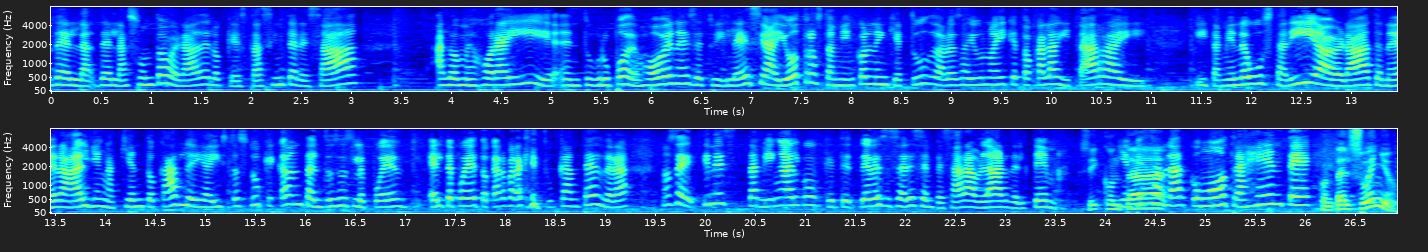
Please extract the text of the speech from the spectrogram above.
de la- del asunto, ¿verdad? De lo que estás interesada. A lo mejor ahí en tu grupo de jóvenes de tu iglesia hay otros también con la inquietud. Tal vez hay uno ahí que toca la guitarra y, y también le gustaría, ¿verdad? Tener a alguien a quien tocarle y ahí estás tú que canta. Entonces le pueden, él te puede tocar para que tú cantes, ¿verdad? No sé, tienes también algo que te debes hacer es empezar a hablar del tema. Sí, Y empieza a contá, hablar con otra gente. contá el sueño.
